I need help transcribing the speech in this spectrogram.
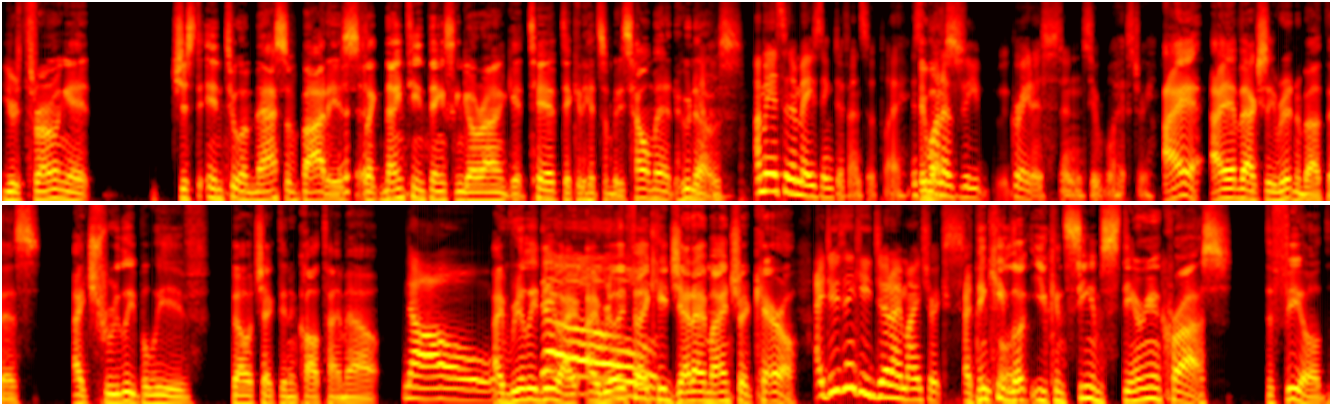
You're throwing it just into a massive bodies. like 19 things can go wrong and get tipped. It could hit somebody's helmet. Who knows? I mean, it's an amazing defensive play. It's It one was. of the greatest in Super Bowl history. I I have actually written about this. I truly believe Belichick didn't call timeout. No. I really do. I, I really feel like he Jedi mind tricked Carroll. I do think he Jedi mind tricks. I think people. he look. You can see him staring across the field,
